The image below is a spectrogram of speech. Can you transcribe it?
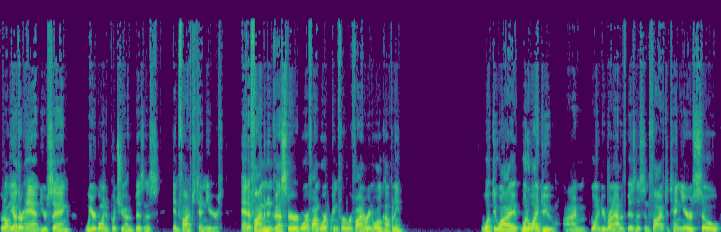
But on the other hand, you're saying, we are going to put you out of business in five to 10 years. And if I'm an investor or if I'm working for a refinery and oil company, what do I what do I do? I'm going to be run out of business in 5 to 10 years, so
